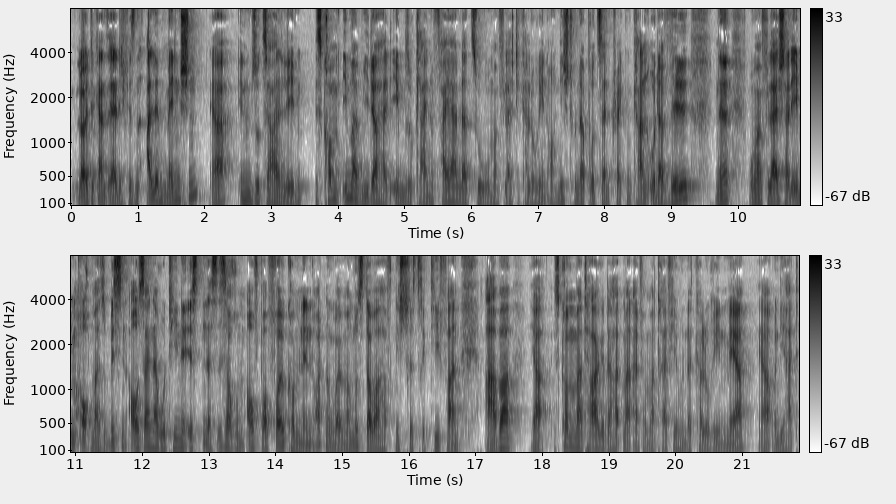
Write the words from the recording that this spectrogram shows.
Leute, ganz ehrlich, wir sind alle Menschen, ja, im sozialen Leben. Es kommen immer wieder halt eben so kleine Feiern dazu, wo man vielleicht die Kalorien auch nicht 100% tracken kann oder will, ne, wo man vielleicht halt eben auch mal so ein bisschen aus seiner Routine ist und das ist auch im Aufbau vollkommen in Ordnung, weil man muss dauerhaft nicht restriktiv fahren, aber ja, es kommen mal Tage, da hat man einfach mal 300, 400 Kalorien mehr, ja, und die hat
